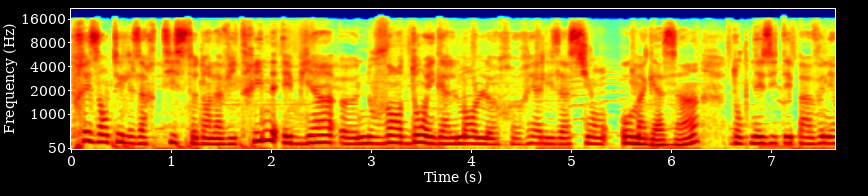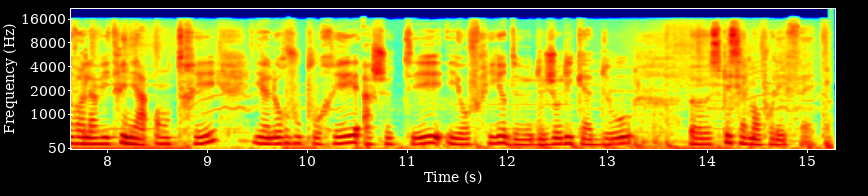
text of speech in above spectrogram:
présenter les artistes dans la vitrine, eh bien, euh, nous vendons également leurs réalisations au magasin. Donc, n'hésitez pas à venir voir la vitrine et à entrer. Et alors, vous pourrez acheter et offrir de, jolis cadeaux spécialement pour les fêtes.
